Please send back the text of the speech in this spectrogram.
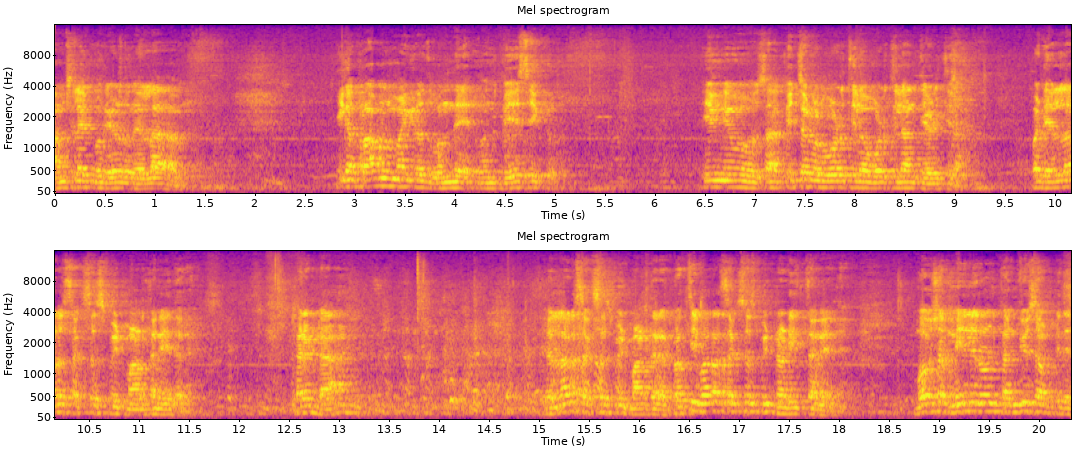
ಅವ್ರು ಹೇಳಿದ್ರು ಎಲ್ಲ ಈಗ ಪ್ರಾಬ್ಲಮ್ ಆಗಿರೋದು ಒಂದೇ, ಒಂದು ಬೇಸಿಕ್ ಈಗ ನೀವು ಸ ಪಿಕ್ಚರ್ಗಳು ಓಡ್ತಿಲ್ಲ ಓಡ್ತಿಲ್ಲ ಅಂತ ಹೇಳ್ತೀರಾ? ಬಟ್ ಎಲ್ಲರೂ ಸಕ್ಸಸ್ ಮೀಟ್ ಮಾಡ್ತಾನೆ ಇದ್ದಾರೆ. ಕರೆಕ್ಟಾ ಎಲ್ಲರೂ ಸಕ್ಸಸ್ ಮೀಟ್ ಮಾಡ್ತಾರೆ. ಪ್ರತಿ ವಾರ ಸಕ್ಸಸ್ ಮೀಟ್ ನಡೀತಾನೆ ಇದೆ. ಬಹುಶಃ ಮೇಲಿರೋನು ಕನ್ಫ್ಯೂಸ್ ಆಗ್ಬಿಟ್ಟಿದೆ.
